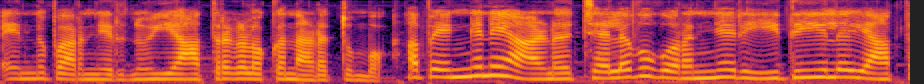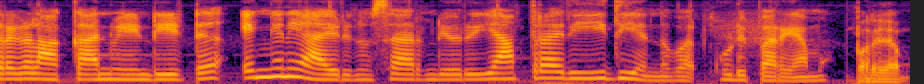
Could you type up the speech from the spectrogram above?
എന്ന് പറഞ്ഞിരുന്നു യാത്രകളൊക്കെ നടത്തുമ്പോൾ അപ്പൊ എങ്ങനെയാണ് ചെലവ് കുറഞ്ഞ രീതിയിൽ യാത്രകളാക്കാൻ വേണ്ടിയിട്ട് എങ്ങനെയായിരുന്നു സാറിന്റെ ഒരു യാത്രാ രീതി എന്ന് കൂടി പറയാമോ? പറയാം.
